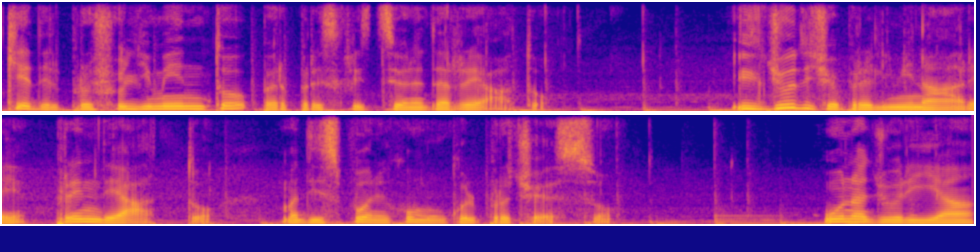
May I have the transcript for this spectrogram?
chiede il proscioglimento per prescrizione del reato. Il giudice preliminare prende atto, ma dispone comunque il processo. Una giuria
